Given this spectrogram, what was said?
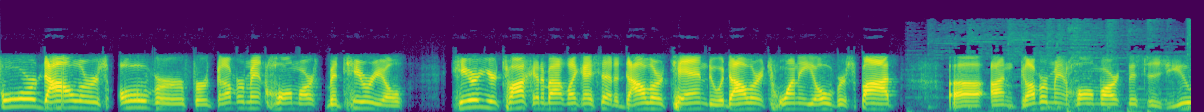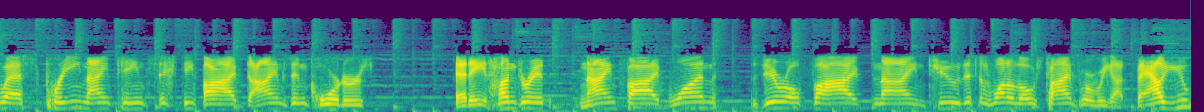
four dollars over for government hallmark material. Here you're talking about, like I said, a dollar ten to a dollar twenty over spot uh, on government hallmark. This is U.S. pre 1965 dimes and quarters at 800 951 0592. This is one of those times where we got value,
